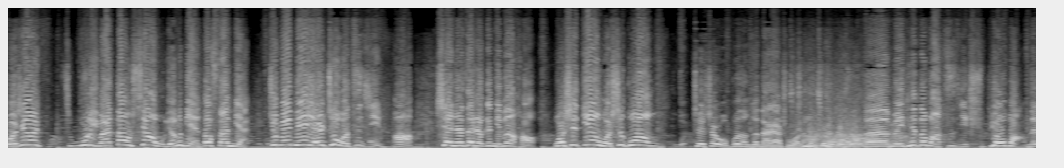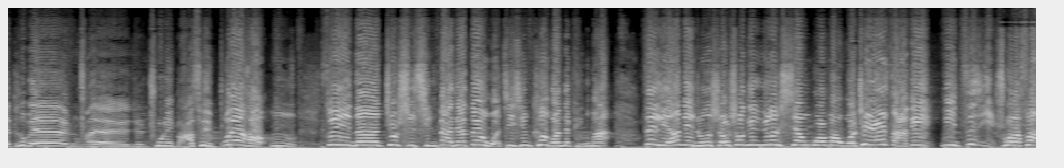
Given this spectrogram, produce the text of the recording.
我这个屋里边到下午两点到三点就没别人，就我自己啊。香香在这跟你问好，我是电，我是光，我这事儿我不能跟大家说了。呃，每天都把自己标榜的特别呃出类拔萃，不太好，嗯。所以呢，就是请大家对我进行客观的评判。在两点钟的时候收听娱乐香饽饽，我这人咋地，你自己说了算。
